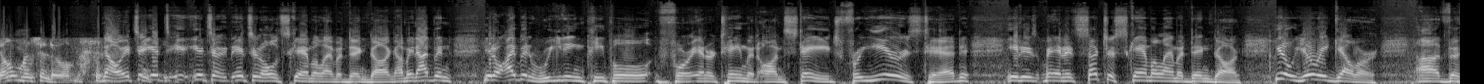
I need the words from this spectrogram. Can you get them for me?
don't listen to. Mm-hmm. No, it's a, it's it's a it's an old scam a ding dong. I mean, I've been you know I've been reading people for entertainment on stage for years. Ted, it is man, it's such a scam a ding dong. You know, Uri Geller, uh, the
